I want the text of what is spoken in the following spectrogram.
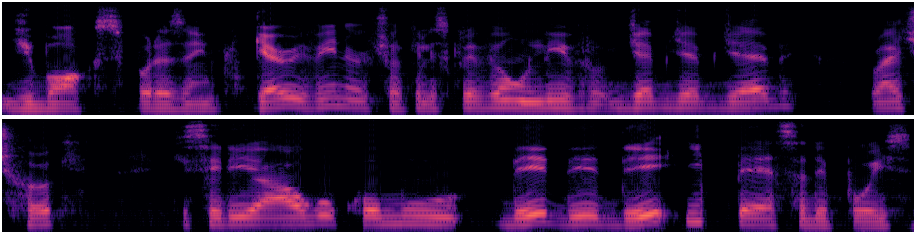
de boxe, por exemplo. Gary Vaynerchuk, ele escreveu um livro, Jab, Jab, Jab, Right Hook, que seria algo como DDD e peça depois.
